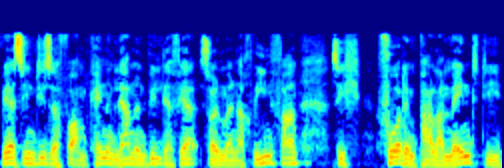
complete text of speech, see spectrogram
Wer sie in dieser Form kennenlernen will, der soll mal nach Wien fahren, sich vor dem Parlament die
